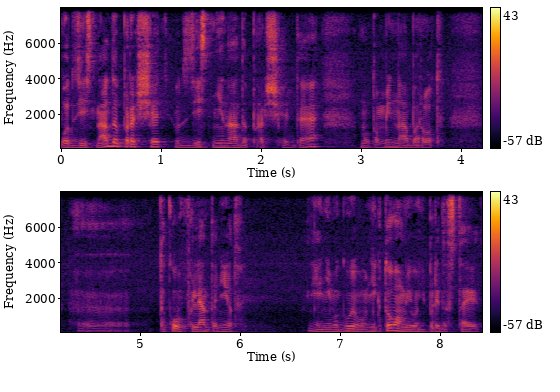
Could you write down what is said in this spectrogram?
вот здесь надо прощать, вот здесь не надо прощать, да, ну там и наоборот. Э, такого фолианта нет. Я не могу его, никто вам его не предоставит.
